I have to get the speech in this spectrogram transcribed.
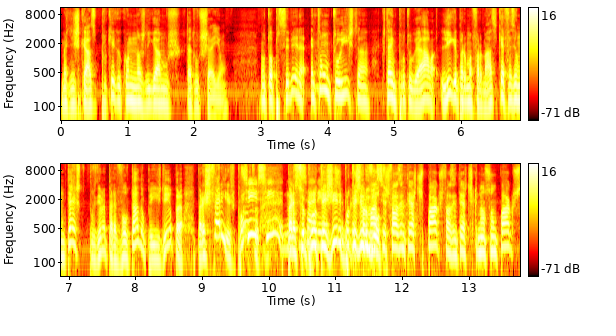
mas neste caso, porquê que quando nós ligamos está tudo cheio? Não estou a perceber. Então, um turista que está em Portugal liga para uma farmácia, quer fazer um teste, por exemplo, para voltar no país dele, para, para as férias, pronto. Sim, sim, para se proteger sim, e proteger os outros. As farmácias fazem testes pagos, fazem testes que não são pagos,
